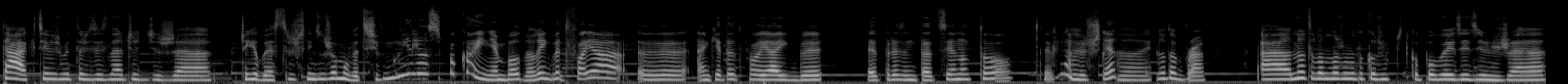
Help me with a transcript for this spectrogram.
Tak, chcieliśmy też zaznaczyć, że... Czekaj, bo ja strasznie dużo mówię, to się w Nie no, spokojnie, bo No, jakby twoja y, ankieta, twoja jakby y, prezentacja, no to ty wiesz, nie? No dobra. A, no to wam możemy tylko szybciutko powiedzieć, że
